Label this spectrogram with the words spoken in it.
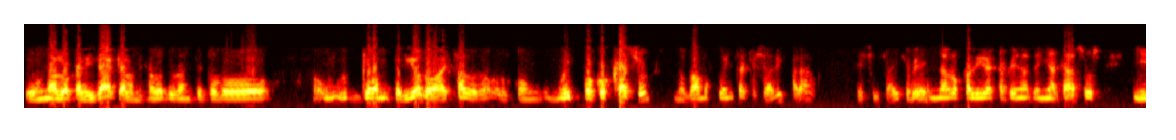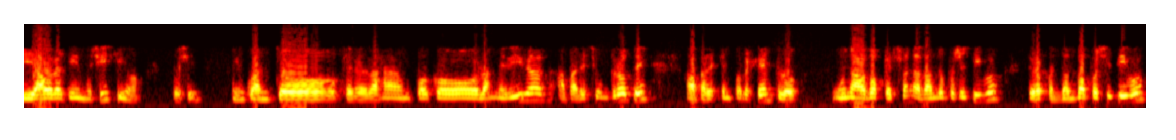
en una localidad que a lo mejor durante todo un gran periodo ha estado con muy pocos casos, nos damos cuenta que se ha disparado. Es decir, hay que ver, una localidad que apenas tenía casos y ahora tiene muchísimo. Pues sí, en cuanto se relajan un poco las medidas, aparece un brote, aparecen, por ejemplo, una o dos personas dando positivo, pero dan dos positivos,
